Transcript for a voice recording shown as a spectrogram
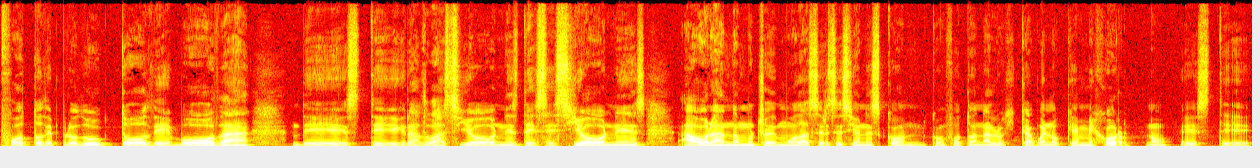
foto de producto, de boda, de este, graduaciones, de sesiones. Ahora anda mucho de moda hacer sesiones con, con foto analógica. Bueno, qué mejor, ¿no? Este,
